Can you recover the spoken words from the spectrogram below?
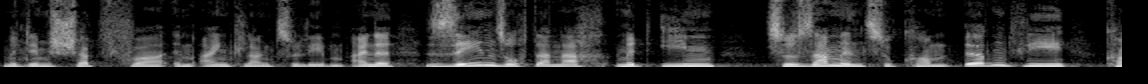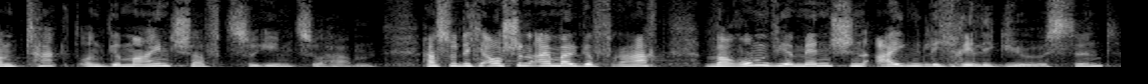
mit dem Schöpfer im Einklang zu leben, eine Sehnsucht danach, mit ihm zusammenzukommen, irgendwie Kontakt und Gemeinschaft zu ihm zu haben. Hast du dich auch schon einmal gefragt, warum wir Menschen eigentlich religiös sind?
